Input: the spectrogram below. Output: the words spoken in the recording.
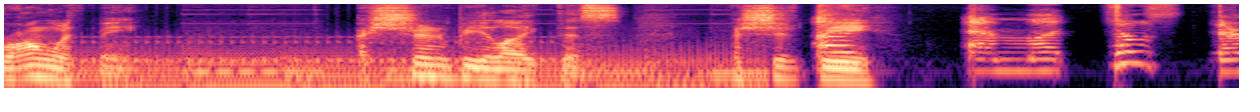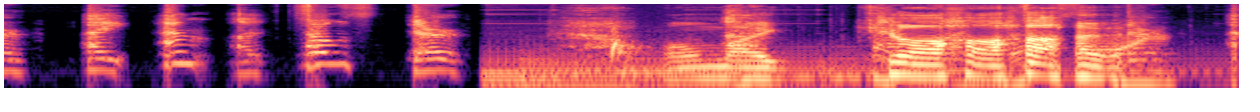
wrong with me? I shouldn't be like this. I should be. am a toaster. I am a toaster. Oh my am god.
